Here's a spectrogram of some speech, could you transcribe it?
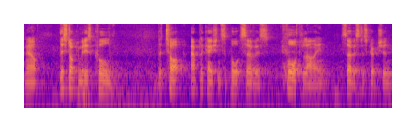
Now, this document is called the top application support service, fourth line, service description.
